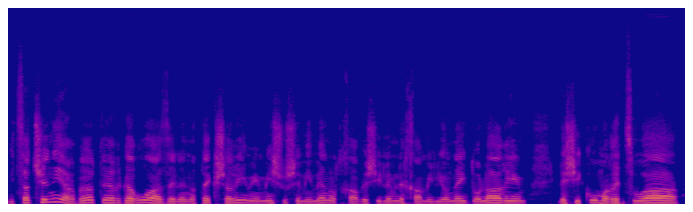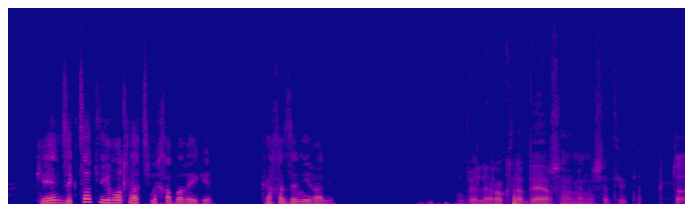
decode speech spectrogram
מצד שני, הרבה יותר גרוע זה לנתק קשרים עם מישהו שמימן אותך ושילם לך מיליוני דולרים לשיקום הרצועה, כן? זה קצת לירות לעצמך ברגל. ככה זה נראה לי. ולרוק לבאר שממנו שתית. טוב,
